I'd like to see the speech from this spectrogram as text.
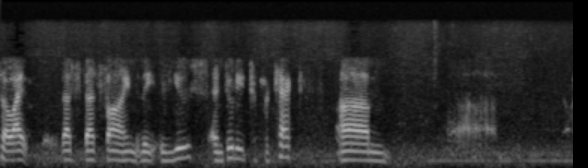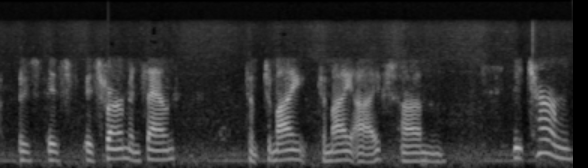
so I that's that's fine. The use and duty to protect um, is is is firm and sound to, to my to my eyes. Um, the term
